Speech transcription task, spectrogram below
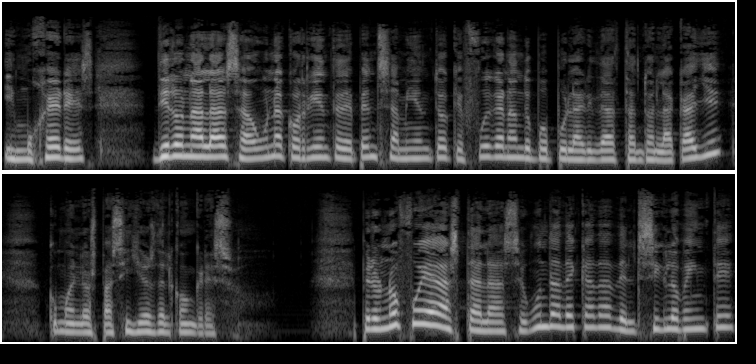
y mujeres, dieron alas a una corriente de pensamiento que fue ganando popularidad tanto en la calle como en los pasillos del Congreso. Pero no fue hasta la segunda década del siglo XX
